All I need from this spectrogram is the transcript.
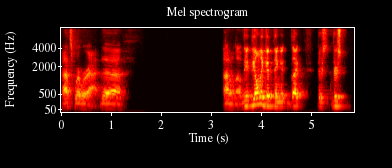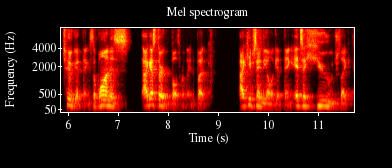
that's where we're at. The I don't know. The, the only good thing, like, there's there's two good things. The one is, I guess they're both related, but I keep saying the only good thing. It's a huge like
